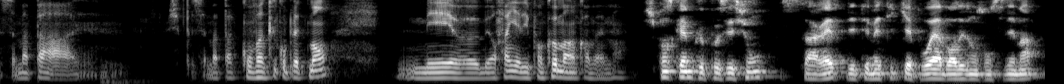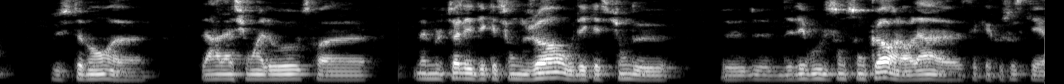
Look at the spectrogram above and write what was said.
ça m'a pas ça m'a pas convaincu complètement. Mais, euh, mais enfin, il y a des points communs quand même. Je pense quand même que Possession, ça reste des thématiques qu'elle pourrait aborder dans son cinéma. Justement, euh, la relation à l'autre, euh, même tu vois, des questions de genre ou des questions de, de, de, l'évolution de son corps. Alors là, euh, c'est quelque chose qui est,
